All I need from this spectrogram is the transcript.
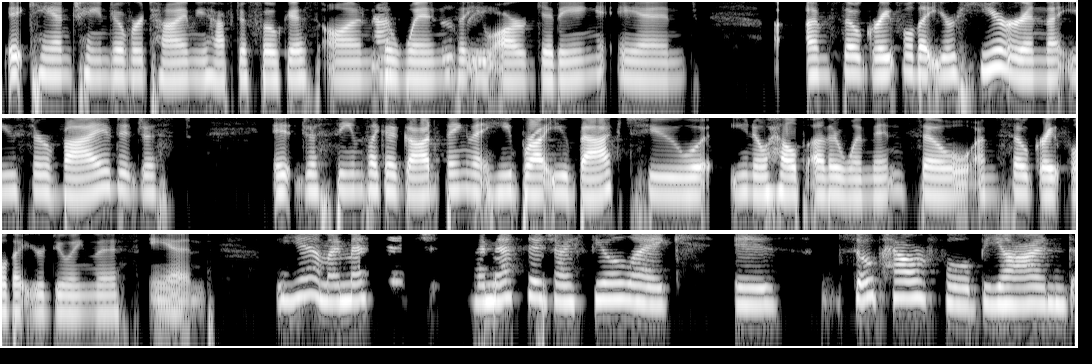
it can change over time. You have to focus on Absolutely. the wins that you are getting. And I'm so grateful that you're here and that you survived. It just it just seems like a God thing that He brought you back to, you know, help other women. So I'm so grateful that you're doing this. And yeah, my message, my message, I feel like is so powerful beyond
